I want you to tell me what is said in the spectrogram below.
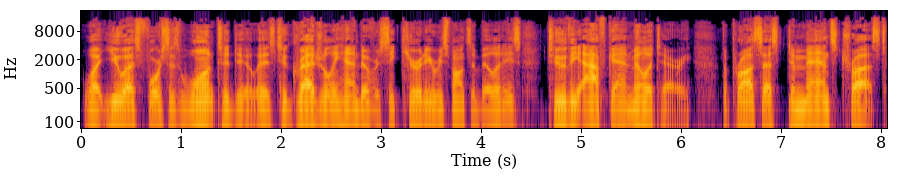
What U.S. forces want to do is to gradually hand over security responsibilities to the Afghan military. The process demands trust,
